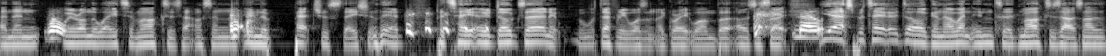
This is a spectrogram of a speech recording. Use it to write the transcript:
And then Well- we were on the way to Marcus's house, and in the petrol station they had potato dogs there, and it definitely wasn't a great one. But I was just like, No. yes, potato dog. And I went into Marcus's house, and I was,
